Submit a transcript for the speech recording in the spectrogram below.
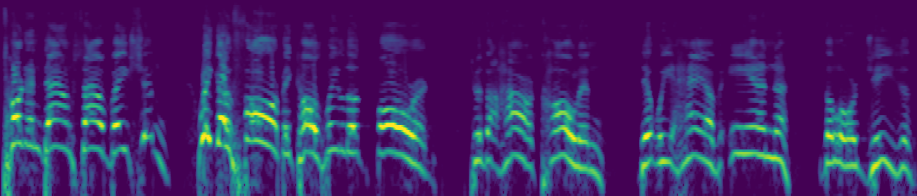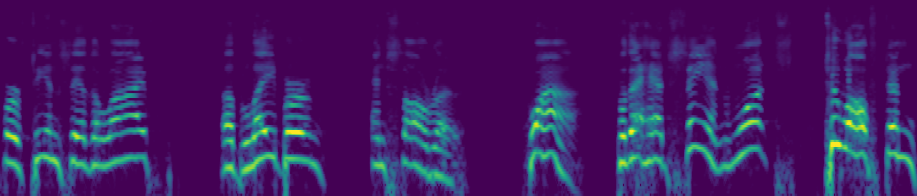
turning down salvation. We go forward because we look forward to the higher calling that we have in the Lord Jesus. Verse 10 says, a life of labor and sorrow. Why? For they had sinned once too often,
